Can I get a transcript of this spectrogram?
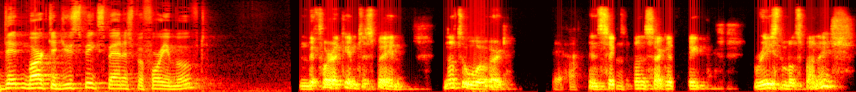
Did Mark? Did you speak Spanish before you moved? before I came to Spain, not a word. Yeah. In six months, I could speak reasonable Spanish.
